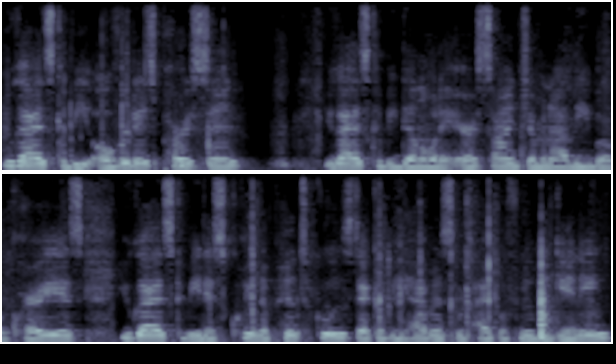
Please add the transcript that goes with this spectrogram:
You guys could be over this person. You guys could be dealing with an air sign, Gemini, Libra, Aquarius. You guys could be this Queen of Pentacles that could be having some type of new beginning.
